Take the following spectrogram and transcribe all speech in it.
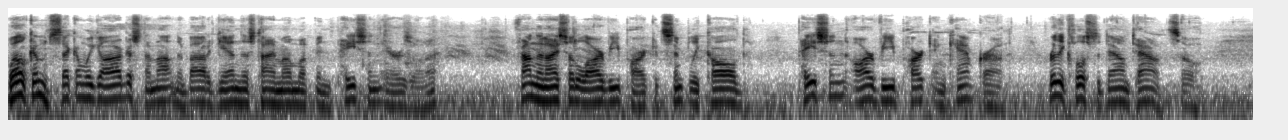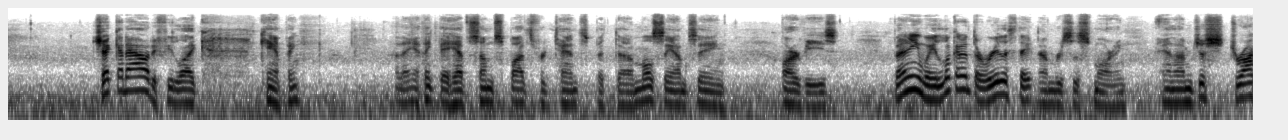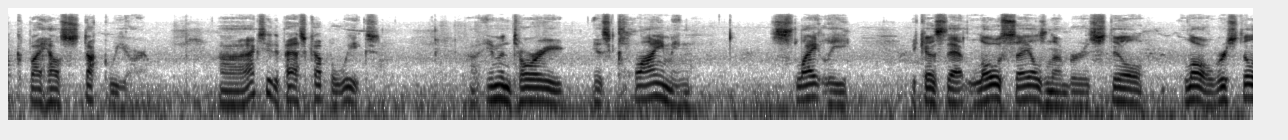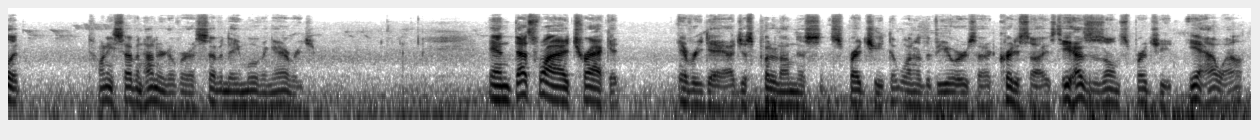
Welcome, second week of August. I'm out and about again. This time I'm up in Payson, Arizona. Found a nice little RV park. It's simply called Payson RV Park and Campground. Really close to downtown, so check it out if you like camping. I think they have some spots for tents, but uh, mostly I'm seeing RVs. But anyway, looking at the real estate numbers this morning, and I'm just struck by how stuck we are. Uh, actually, the past couple weeks uh, inventory is climbing slightly because that low sales number is still low. We're still at 2,700 over a seven-day moving average. And that's why I track it every day. I just put it on this spreadsheet that one of the viewers uh, criticized. He has his own spreadsheet. Yeah, well,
